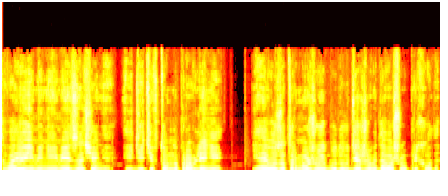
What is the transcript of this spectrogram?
Твое имя не имеет значения. Идите в том направлении, я его заторможу и буду удерживать до вашего прихода»,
